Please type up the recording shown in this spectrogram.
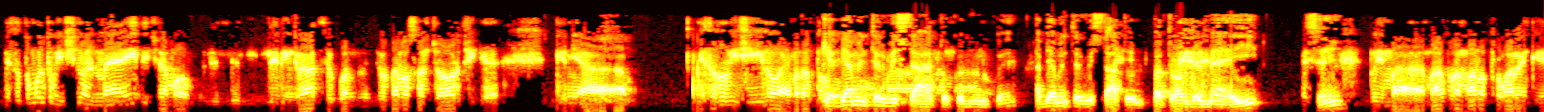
È stato molto vicino il MEI, diciamo, li, ringrazio con Giordano San Giorgi che, che mi, ha, mi è stato vicino e mi ha dato Che abbiamo intervistato mano. comunque, abbiamo intervistato Sì. il patron del MEI, sì. Poi mi ha mi ha dato una mano a trovare anche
